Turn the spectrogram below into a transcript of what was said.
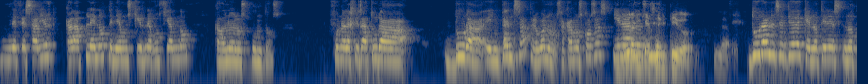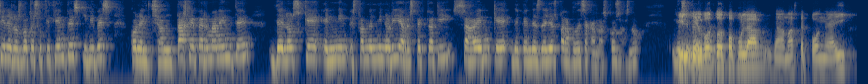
necesarios. Cada pleno teníamos que ir negociando cada uno de los puntos. Fue una legislatura dura e intensa, pero bueno, sacamos cosas. Y en, ¿Dura en qué sentido? Dura en el sentido de que no tienes, no tienes los votos suficientes y vives con el chantaje permanente de los que, estando en minoría respecto a ti, saben que dependes de ellos para poder sacar las cosas, ¿no? Y, el voto popular nada más te pone ahí,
